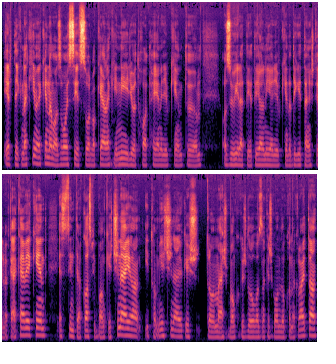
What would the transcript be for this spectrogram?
érték neki, mert nem az van, hogy szétszórva kell neki 4-5-6 helyen egyébként az ő életét élni egyébként a digitális térbe KKV-ként. Ezt szinte a Kaspi Bank is csinálja, itthon mi is csináljuk, és tudom, más bankok is dolgoznak és gondolkodnak rajta.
